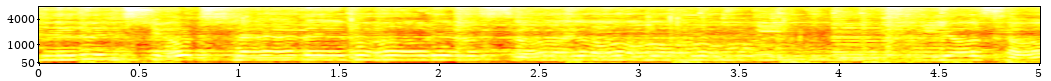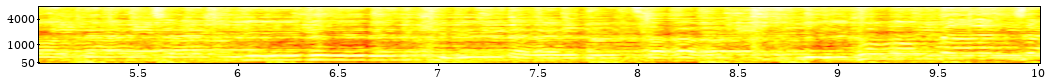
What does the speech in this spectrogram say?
그를 쫓아내버렸어요. 여섯 난장이들은 그날부터 일곱 난장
